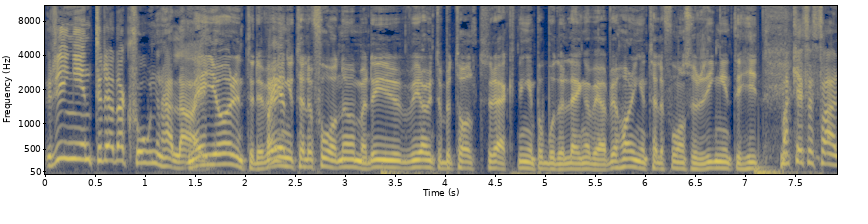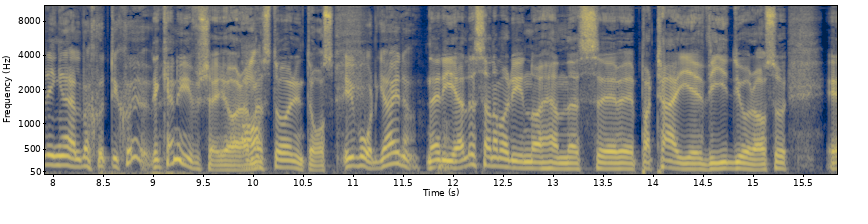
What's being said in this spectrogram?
ring in till redaktionen här live. Nej, gör inte det. Vi har inget telefonnummer. Det är ju, vi har inte betalt räkningen på både länge och väl. Vi har ingen telefon, så ring inte hit. Man kan ju för fan ringa 1177. Det kan ni i och för sig göra, Ja. men stör inte oss. Det är ju Vårdguiden. När det gäller Sanna Marin och hennes eh, partajvideo då, så eh,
